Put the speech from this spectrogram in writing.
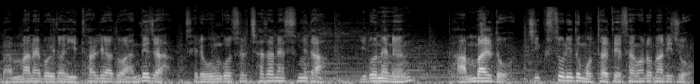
만만해 보이던 이탈리아도 안 되자 새로운 곳을 찾아냈습니다. 이번에는 반발도 찍소리도 못할 대상으로 말이죠.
